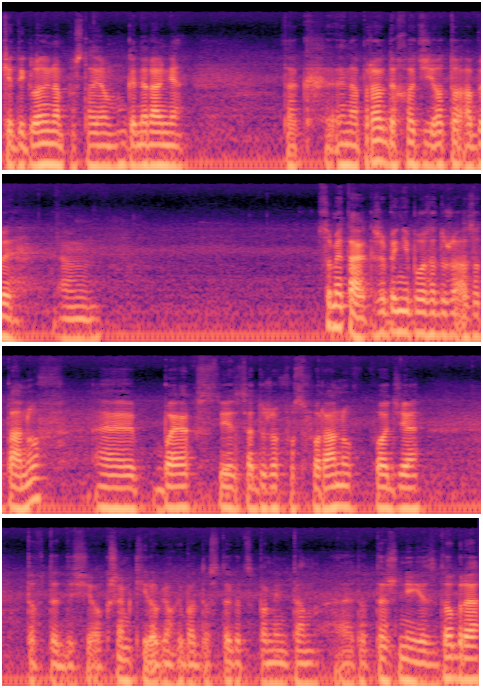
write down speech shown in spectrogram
kiedy glony nam powstają generalnie tak naprawdę chodzi o to, aby w sumie tak, żeby nie było za dużo azotanów, e, bo jak jest za dużo fosforanów w wodzie, to wtedy się okrzemki robią chyba do tego co pamiętam. E, to też nie jest dobre,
